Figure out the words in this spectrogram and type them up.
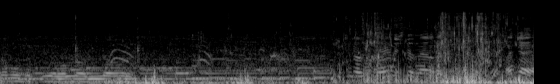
bulduk diyor vallahi billahi. Şurası en işte nerede? Bana?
